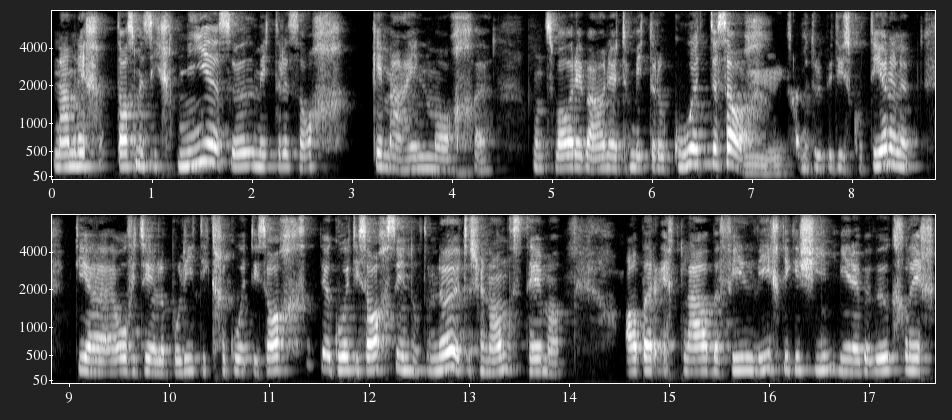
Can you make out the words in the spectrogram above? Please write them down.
nämlich, dass man sich nie soll mit einer Sache gemein machen und zwar eben auch nicht mit einer guten Sache. Mhm. Kann man darüber diskutieren, ob die äh, offiziellen Politiker eine gute Sache, eine gute Sache sind oder nicht. Das ist ein anderes Thema. Aber ich glaube, viel wichtiger scheint mir eben wirklich,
